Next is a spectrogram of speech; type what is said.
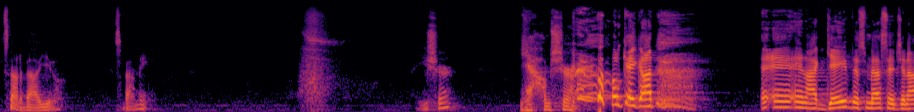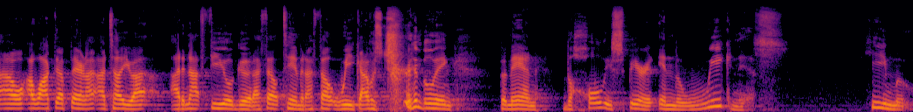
it's not about you, it's about me. Are you sure? Yeah, I'm sure. okay, God. And, and, I gave this message, and I, I walked up there, and I, I tell you, I, I did not feel good. I felt timid. I felt weak. I was trembling. But man, the Holy Spirit, in the weakness, He moved.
